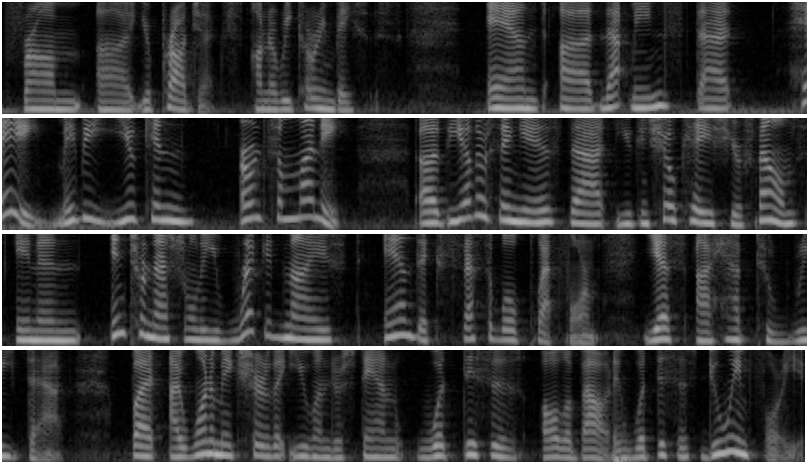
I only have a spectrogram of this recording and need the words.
from uh, your projects on a recurring basis. And uh, that means that, hey, maybe you can earn some money uh, the other thing is that you can showcase your films in an internationally recognized and accessible platform. Yes, I had to read that, but I want to make sure that you understand what this is all about and what this is doing for you.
